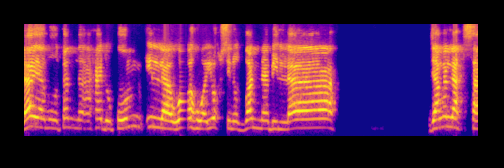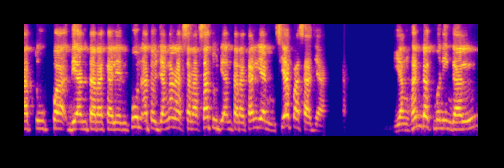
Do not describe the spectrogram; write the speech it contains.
La yamutanna ahadukum illa wa huwa yuhsinu janganlah satu pak di antara kalian pun atau janganlah salah satu di antara kalian siapa saja yang hendak meninggal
